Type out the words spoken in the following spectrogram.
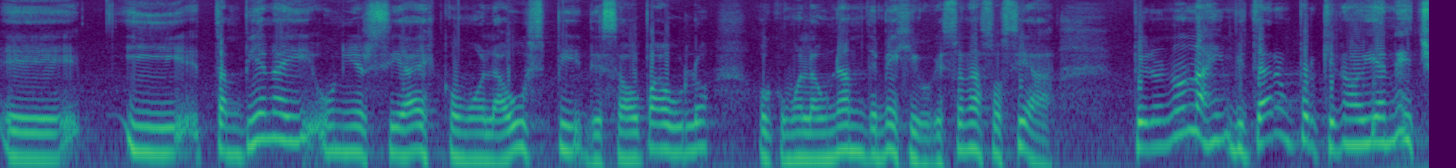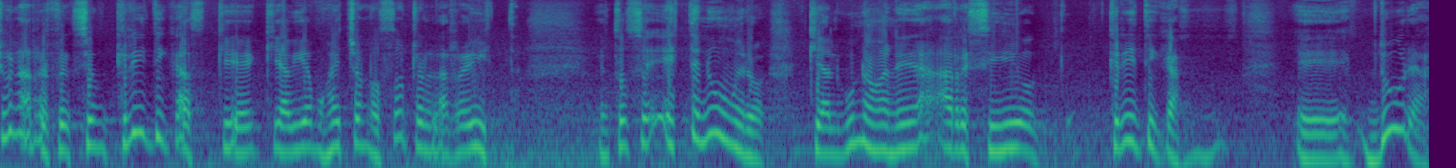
Eh, y también hay universidades como la USPI de Sao Paulo o como la UNAM de México, que son asociadas, pero no las invitaron porque no habían hecho una reflexión crítica que, habíamos hecho nosotros en la revista. Entonces, este número, que de alguna manera ha recibido críticas eh, duras,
